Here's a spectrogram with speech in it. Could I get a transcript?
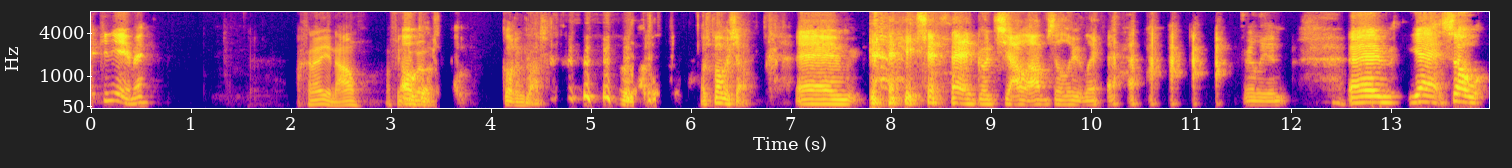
Can you hear me? I can hear you now. I think Oh, you good. Good, I'm glad. Good, I'm glad. I was probably shout. Um, it's a good shout, absolutely. Brilliant. Um, yeah, so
